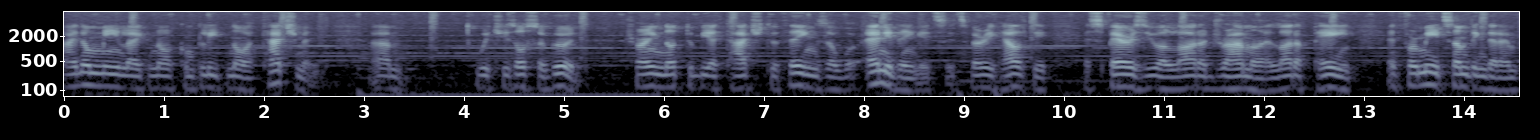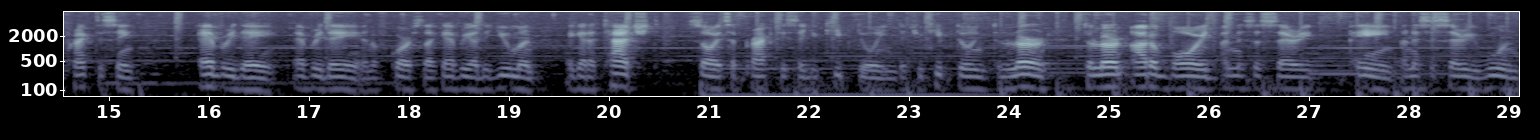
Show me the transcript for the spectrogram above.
i don't mean like no complete no attachment um, which is also good trying not to be attached to things or anything it's it's very healthy it spares you a lot of drama a lot of pain and for me it's something that i'm practicing every day, every day. And of course, like every other human, I get attached. So it's a practice that you keep doing, that you keep doing to learn, to learn how to avoid unnecessary pain, unnecessary wound,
